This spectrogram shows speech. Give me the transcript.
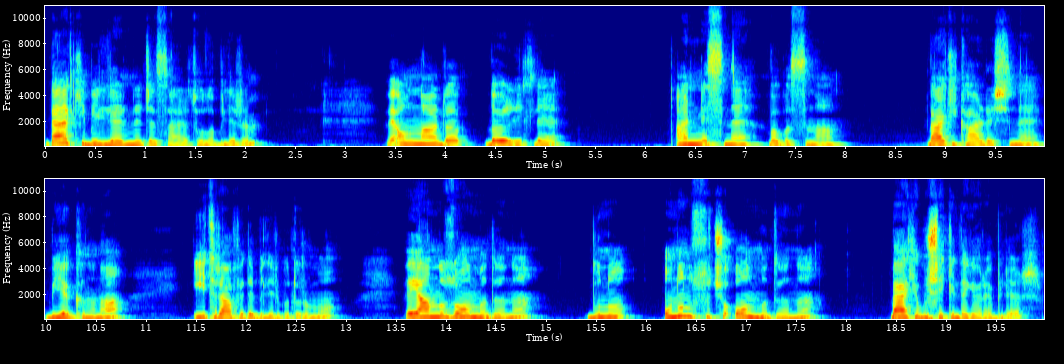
Belki birilerine cesaret olabilirim. Ve onlar da böylelikle annesine, babasına, belki kardeşine, bir yakınına itiraf edebilir bu durumu ve yalnız olmadığını, bunu onun suçu olmadığını belki bu şekilde görebilir.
